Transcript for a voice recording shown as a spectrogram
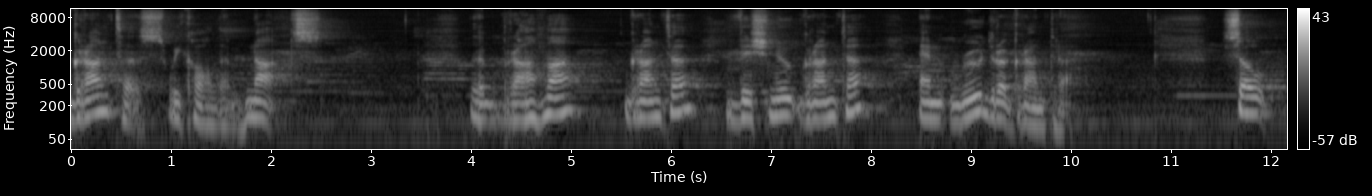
Granthas, we call them, knots. The Brahma Grantha, Vishnu Grantha, and Rudra Grantha. So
